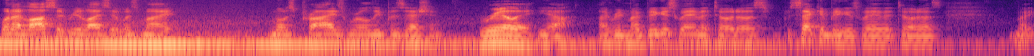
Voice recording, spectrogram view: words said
When I lost it, realized it was my most prized worldly possession. really. Yeah, I've ridden my biggest wave at Todos, second biggest wave at Todos, my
